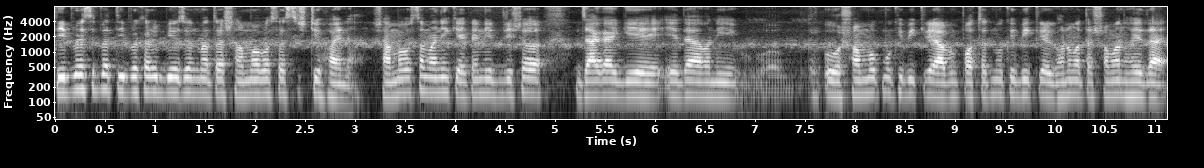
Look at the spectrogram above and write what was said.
তীব্র অ্যাসিড বা তীব্রকারের বিয়োজন মাত্রা সাম্যাবস্থার সৃষ্টি হয় না। সাম্যাবস্থা মানে কি? একটা নির্দিষ্ট জায়গায় গিয়ে এদা মানে ও সম্মুখমুখী বিক্রিয়া এবং পশ্চাৎমুখী বিক্রিয়ার ঘনমাত্রা সমান হয়ে যায়।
